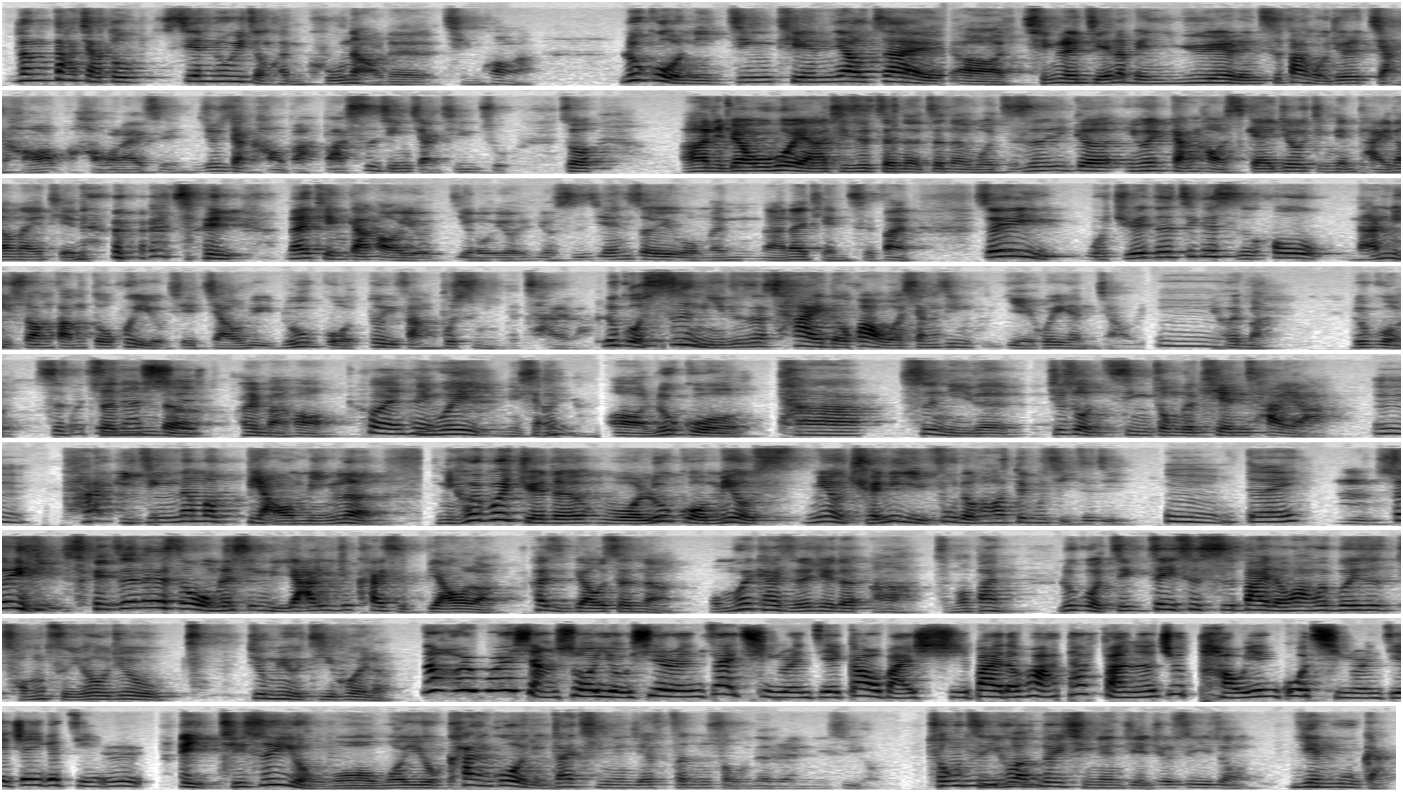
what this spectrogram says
让大家都陷入一种很苦恼的情况啊。如果你今天要在呃情人节那边约人吃饭，我觉得讲好好来是，你就讲好吧，把事情讲清楚，说啊你不要误会啊，其实真的真的，我只是一个因为刚好 schedule 今天排到那一天，所以那一天刚好有有有有时间，所以我们拿那天吃饭。所以我觉得这个时候男女双方都会有些焦虑。如果对方不是你的菜了，如果是你的菜的话，我相信也会很焦虑。嗯，你会吗？如果是真的会吗？哈，会会，因为你想哦，如果他是你的，就是我心中的天菜啊，嗯，他已经那么表明了，你会不会觉得我如果没有没有全力以赴的话，对不起自己？嗯，对，嗯，所以所以在那个时候，我们的心理压力就开始飙了，开始飙升了。我们会开始会觉得啊，怎么办？如果这这一次失败的话，会不会是从此以后就就没有机会了？那会不会想说，有些人在情人节告白失败的话，他反而就讨厌过情人节这一个节日。哎，其实有哦，我有看过有在情人节分手的人也是有，从此以后对情人节就是一种厌恶感，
